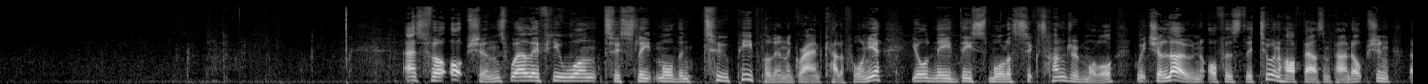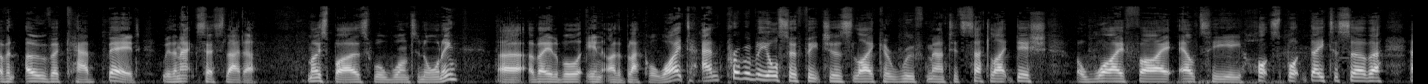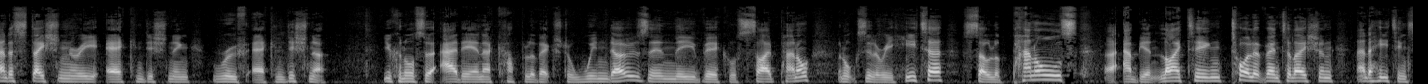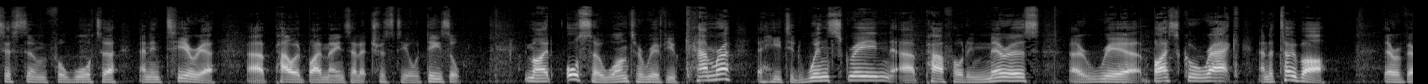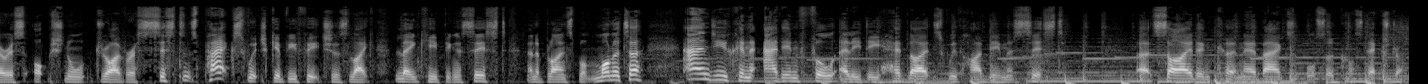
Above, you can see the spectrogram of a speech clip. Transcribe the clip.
As for options, well, if you want to sleep more than two people in a Grand California, you'll need the smaller 600 model, which alone offers the £2,500 option of an over cab bed with an access ladder. Most buyers will want an awning, uh, available in either black or white, and probably also features like a roof mounted satellite dish, a Wi Fi LTE hotspot data server, and a stationary air conditioning roof air conditioner. You can also add in a couple of extra windows in the vehicle's side panel, an auxiliary heater, solar panels, uh, ambient lighting, toilet ventilation, and a heating system for water and interior, uh, powered by mains electricity or diesel. You might also want a rear view camera, a heated windscreen, uh, power folding mirrors, a rear bicycle rack, and a tow bar. There are various optional driver assistance packs which give you features like lane keeping assist and a blind spot monitor, and you can add in full LED headlights with high beam assist. Uh, side and curtain airbags also cost extra.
